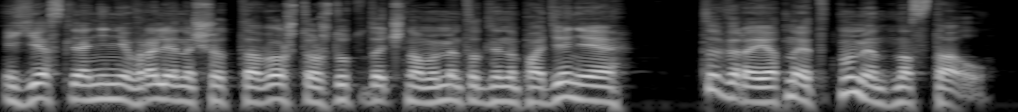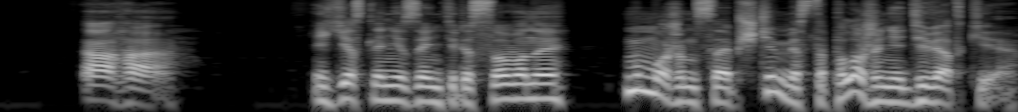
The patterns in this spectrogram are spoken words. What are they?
Если они не врали насчет того, что ждут удачного момента для нападения, то, вероятно, этот момент настал. Ага. Если не заинтересованы, мы можем сообщить им местоположение девятки.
